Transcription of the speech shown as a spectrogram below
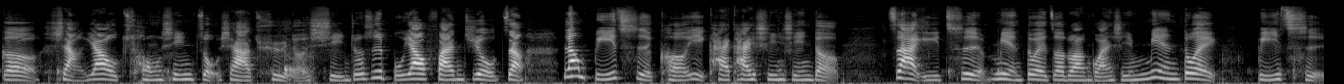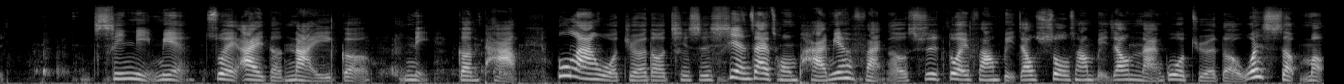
个想要重新走下去的心，就是不要翻旧账，让彼此可以开开心心的再一次面对这段关系，面对彼此心里面最爱的那一个你跟他。不然，我觉得其实现在从牌面反而是对方比较受伤、比较难过，觉得为什么？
